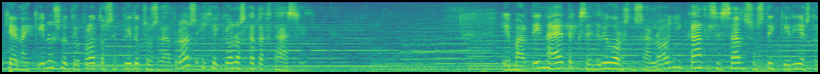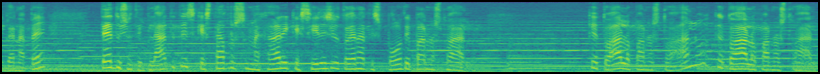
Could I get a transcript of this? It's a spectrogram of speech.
και ανακοίνωσε ότι ο πρώτος επίδοξος γαμπρός είχε κιόλας καταφτάσει. Η Μαρτίνα έτρεξε γρήγορα στο σαλόνι, κάθισε σαν σωστή κυρία στον καναπέ, τέντουσε την πλάτη της και σταύρωσε με χάρη και σύριζε το ένα της πόδι πάνω στο άλλο. Και το άλλο πάνω στο άλλο και το άλλο πάνω στο άλλο.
